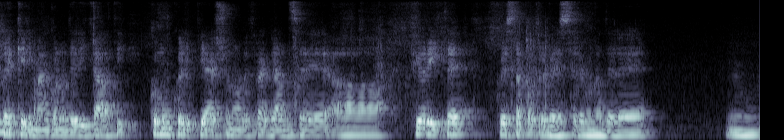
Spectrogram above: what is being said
Perché rimangono delicati. Comunque gli piacciono le fragranze ah, fiorite, questa potrebbe essere una delle, mm,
